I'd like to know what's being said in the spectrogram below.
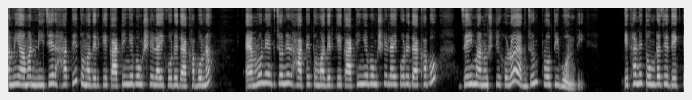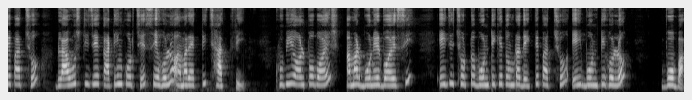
আমি আমার নিজের হাতে তোমাদেরকে কাটিং এবং সেলাই করে দেখাবো না। এমন একজনের হাতে তোমাদেরকে কাটিং এবং সেলাই করে দেখাবো, যেই মানুষটি হলো একজন প্রতিবন্ধী। এখানে তোমরা যে দেখতে পাচ্ছ, ব্লাউজটি যে কাটিং করছে, সে হলো আমার একটি ছাত্রী। খুবই অল্প বয়স, আমার বোনের বয়সী এই যে ছোট্ট বোনটিকে তোমরা দেখতে পাচ্ছ, এই বোনটি হলো বোবা।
